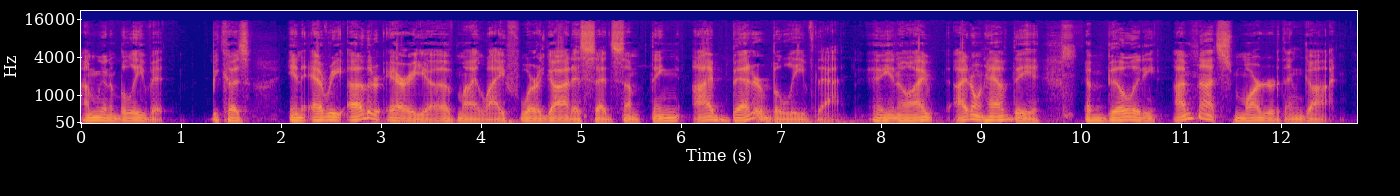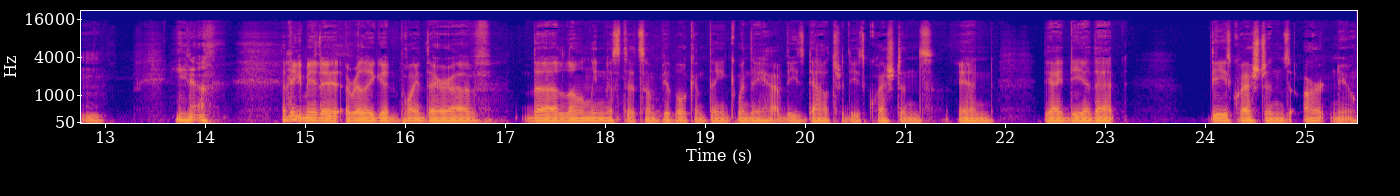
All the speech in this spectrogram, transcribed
I'm going to believe it. Because in every other area of my life where God has said something, I better believe that. You know, I, I don't have the ability, I'm not smarter than God. Mm. You know, I think you made a, a really good point there of the loneliness that some people can think when they have these doubts or these questions, and the idea that these questions aren't new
